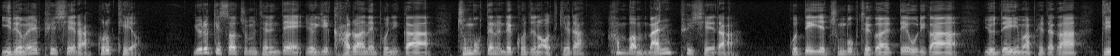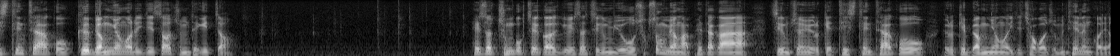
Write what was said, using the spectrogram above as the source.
이름을 표시해라. 그렇게 해요. 이렇게 써주면 되는데 여기 가로 안에 보니까 중복되는 레코드는 어떻게 해라? 한 번만 표시해라. 그때 이제 중복 제거할 때 우리가 요 네임 앞에다가 디스틴트하고 그 명령어를 이제 써주면 되겠죠. 해서 중복 제거하기 위해서 지금 요 속성명 앞에다가 지금처럼 이렇게 디스틴트하고 이렇게 명령어 이제 적어주면 되는 거예요.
